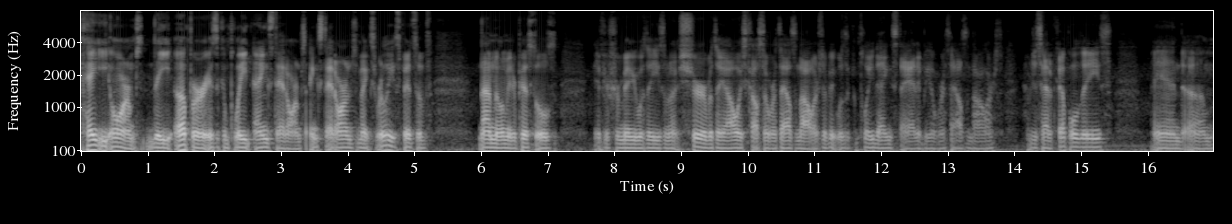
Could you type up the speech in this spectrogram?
KE Arms. The upper is a complete Angstadt Arms. Angstadt Arms makes really expensive 9 millimeter pistols. If you're familiar with these, I'm not sure, but they always cost over a $1,000. If it was a complete Angstadt, it'd be over a $1,000. I've just had a couple of these, and um,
